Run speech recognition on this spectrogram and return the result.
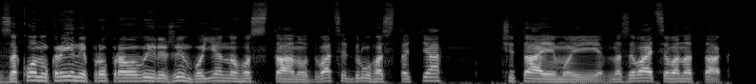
Закон України про правовий режим воєнного стану. 22 стаття. Читаємо її. Називається вона так:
